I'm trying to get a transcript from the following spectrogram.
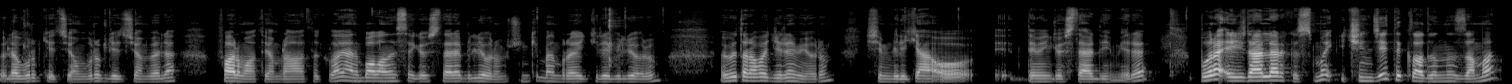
Böyle vurup geçiyorum, vurup geçiyorum böyle farm atıyorum rahatlıkla. Yani bu alanı size gösterebiliyorum çünkü ben buraya girebiliyorum. Öbür tarafa giremiyorum. Şimdilik yani o e, demin gösterdiğim yere. Bura ejderler kısmı. İkinciye tıkladığınız zaman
